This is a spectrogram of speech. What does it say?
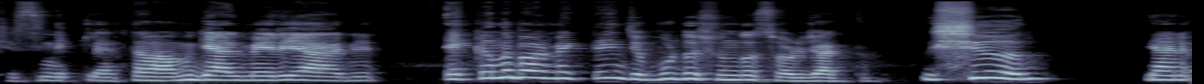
Kesinlikle. Devamı gelmeli yani. Ekranı bölmek deyince burada şunu da soracaktım. Işığın yani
